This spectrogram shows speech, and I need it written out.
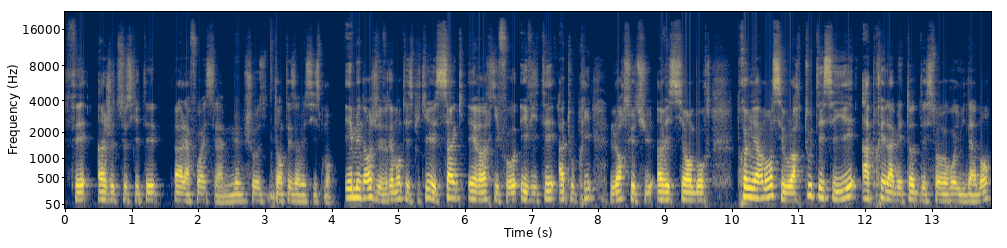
fais un jeu de société à la fois et c'est la même chose dans tes investissements. Et maintenant, je vais vraiment t'expliquer les 5 erreurs qu'il faut éviter à tout prix lorsque tu investis en bourse. Premièrement, c'est vouloir tout essayer après la méthode des 100 euros, évidemment.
